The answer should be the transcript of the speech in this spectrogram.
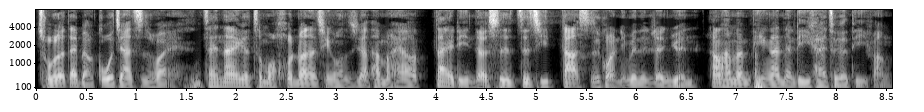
除了代表国家之外，在那一个这么混乱的情况之下，他们还要带领的是自己大使馆里面的人员，让他们平安的离开这个地方。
